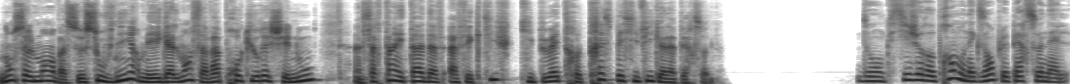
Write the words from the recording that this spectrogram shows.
non seulement on va se souvenir, mais également ça va procurer chez nous un certain état affectif qui peut être très spécifique à la personne. Donc, si je reprends mon exemple personnel,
